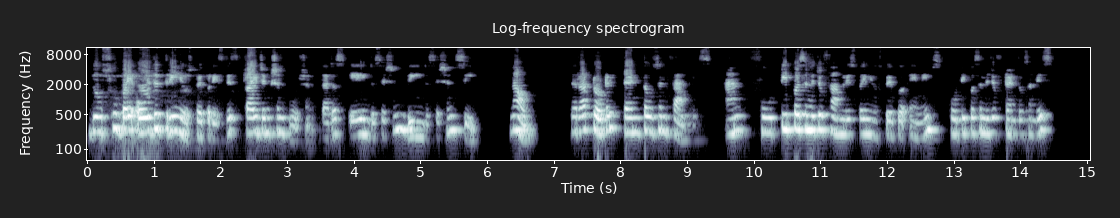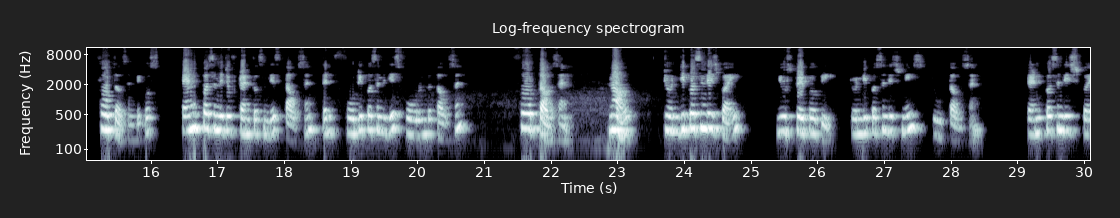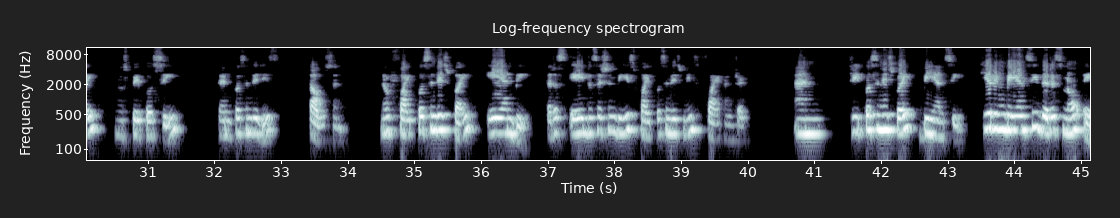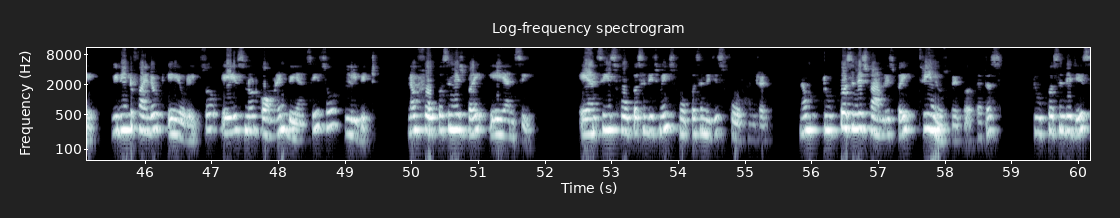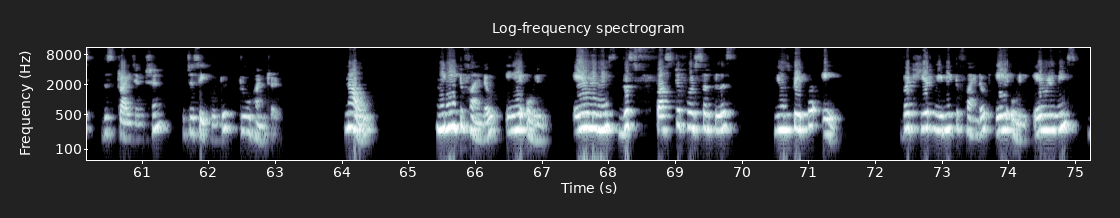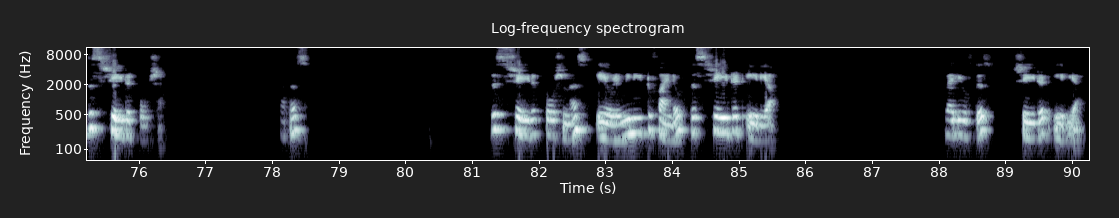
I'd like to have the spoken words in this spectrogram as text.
those who buy all the three newspaper is this trijunction portion that is A intersection B intersection C. Now, there are total 10,000 families and 40% of families buy newspaper A means 40% of 10,000 is 4,000 because 10% of 10,000 is 1000 then 40% is 400,000 4,000. Now 20% is buy newspaper B. 20% means 2000. 10% is buy newspaper C. 10% is 1000. Now 5% buy A and B. That is A intersection B is 5% means 500. And 3% is buy B and C. Here in B and C there is no A. We need to find out A or only. So A is not common in B and C. So leave it. Now 4% is buy A and C. A and C is 4 percentage means 4 percentage is 400. Now 2 percentage families buy 3 newspaper that is 2 percentage is this trijunction which is equal to 200. Now we need to find out A only. A only means this first full circle is newspaper A. But here we need to find out A only. A only means this shaded portion. That is this shaded portion is A only. We need to find out this shaded area. Value of this shaded area.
